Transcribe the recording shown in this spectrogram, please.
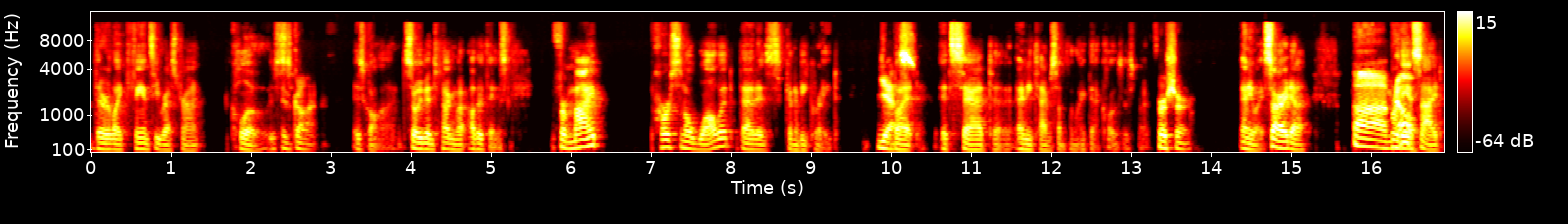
their like fancy restaurant closed it's gone. is gone. So we've been talking about other things. For my personal wallet, that is going to be great. Yes, but it's sad to anytime something like that closes. But for sure. anyway, sorry to Um, for no. the aside.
